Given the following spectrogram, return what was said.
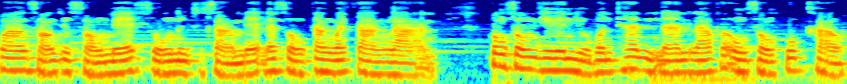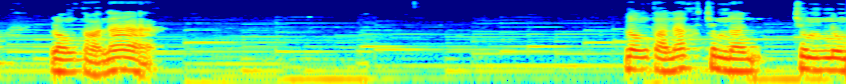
กว้าง 2.2 เมตร สูง 1.3 เมตร และทรงตั้งไว้กลางลาน พระองค์ทรงยืนอยู่บนแท่นนั้น แล้วพระองค์ทรงคุกเข่าลงต่อหน้า ลงต่อหน้าชุมนุม ชุมนุม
